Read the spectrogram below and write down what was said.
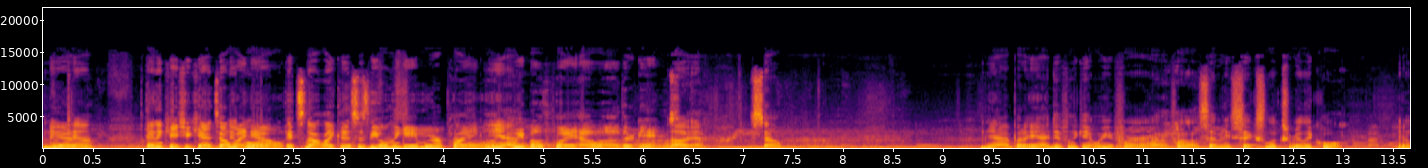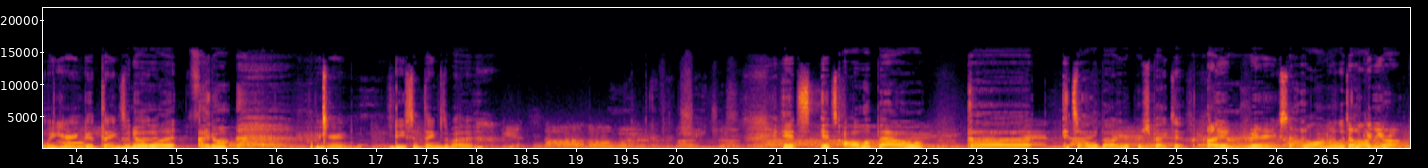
Nuka-World. And in case you can't tell by Nuke now, it's not like this is the only game we were playing. Like, Yeah. We both play hella uh, other games. Oh yeah. So, Yeah, but yeah, I definitely can't wait for uh, Fallout 76. Looks really cool. And we're hearing good things you about it. You know it. what? I don't. We're hearing decent things about it. It's it's all about. Uh, it's all about your perspective. I am very excited. Well, I'm really Don't get me wrong.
